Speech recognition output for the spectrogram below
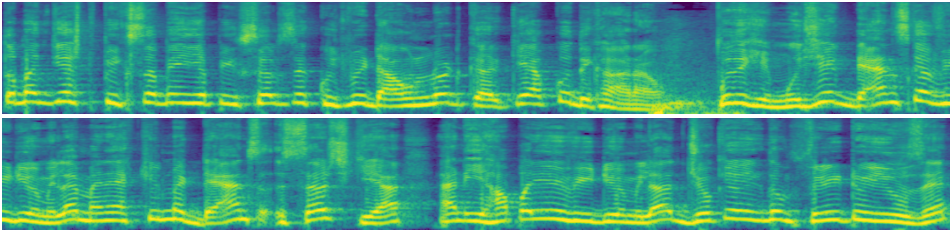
तो मैं जस्ट पिक्सल या पिक्सल से कुछ भी डाउनलोड करके आपको दिखा रहा हूँ। तो देखिए, मुझे एक डांस का वीडियो मिला। मैंने एक्चुअली में डांस सर्च किया एंड यहाँ पर ये वीडियो मिला जो कि एकदम फ्री टू यूज़ है।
